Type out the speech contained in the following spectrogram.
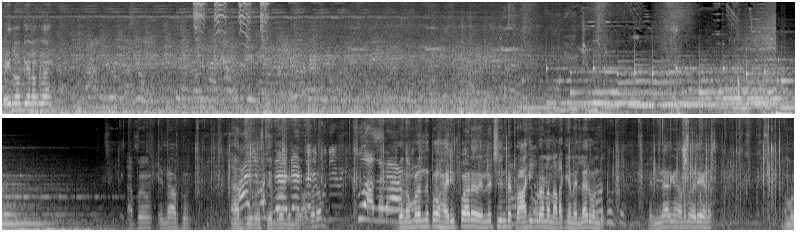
ട്രെയിൻ നോക്കിയാ നോക്കളെ അപ്പം എല്ലാവർക്കും ആർ ജി ബസ് ബ്ലോഗിന്റെ അപ്പോൾ നമ്മളിന്നിപ്പോൾ ഹരിപ്പാട് റെയിൽവേ സ്റ്റേഷന്റെ ട്രാക്കിൽ കൂടാണ്ട് നടക്കുകയാണ് എല്ലാവരും ഉണ്ട്. എല്ലാവരും നടന്നു വരെയാണ് നമ്മൾ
